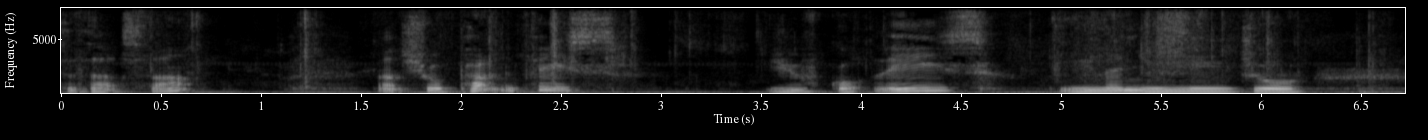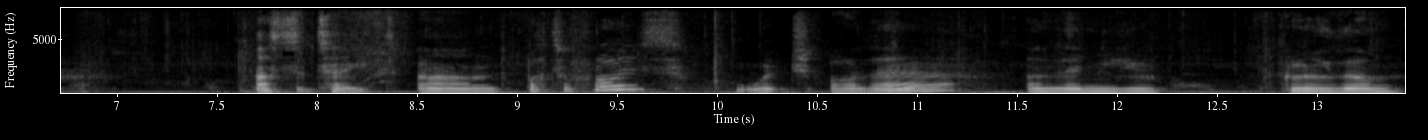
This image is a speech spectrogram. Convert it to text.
So that's that. That's your pattern piece. You've got these. And then you need your acetate and butterflies, which are there. And then you glue them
